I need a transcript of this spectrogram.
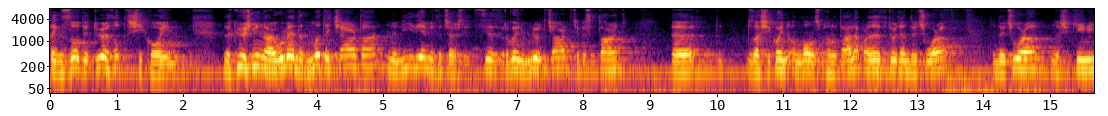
tek Zoti i tyre thotë shikojnë. Dhe ky është një nga argumentet më të qarta në lidhje me këtë çështje, të cilat e tregojnë në mënyrë të qartë që besimtarët ë do ta shikojnë Allahun subhanahu wa taala, prandaj edhe fytyrat janë të ndriçuara, të ndriçuara nga shikimi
